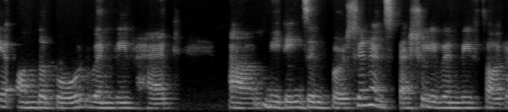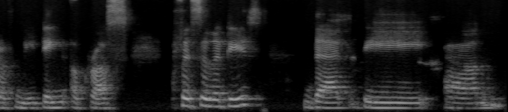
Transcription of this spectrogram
eh, on the board when we've had uh, meetings in person, and especially when we've thought of meeting across facilities, that the um,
